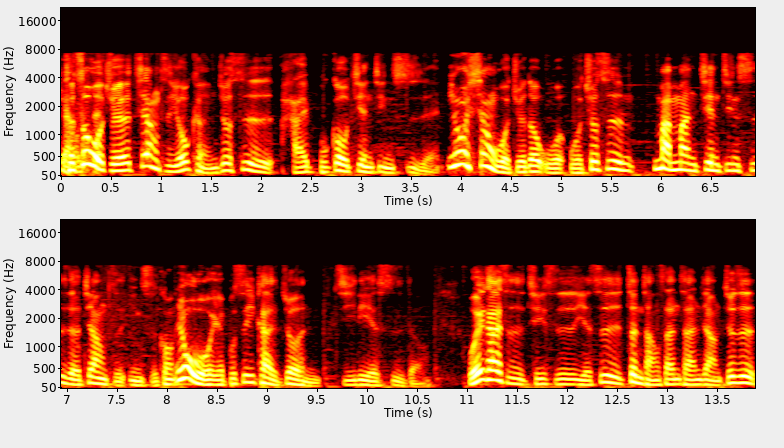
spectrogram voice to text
可是我觉得这样子有可能就是还不够渐进式哎，因为像我觉得我我就是慢慢渐进式的这样子饮食控，因为我也不是一开始就很激烈式的，我一开始其实也是正常三餐这样，就是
